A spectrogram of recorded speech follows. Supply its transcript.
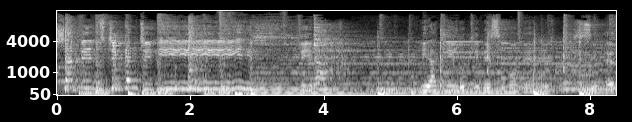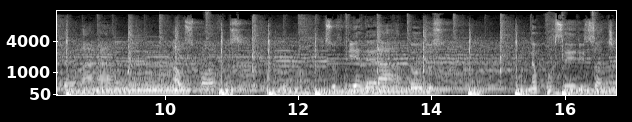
afoxé filhos de Gandhi virá. E aquilo que nesse momento se revelará aos povos surpreenderá a todos não por ser exótico,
